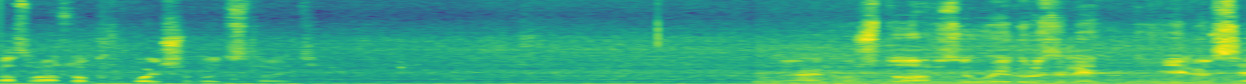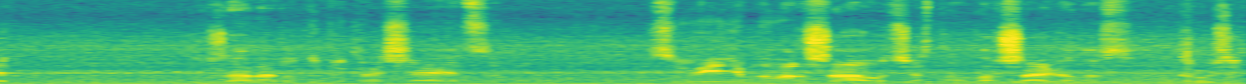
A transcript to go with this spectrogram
Посмотрим, сколько в Польше будет стоить. Так, ну что, все выгрузили в Вильнюсе. Жара тут не прекращается. Все, едем на Варшаву. Сейчас там в Варшаве у нас грузик.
